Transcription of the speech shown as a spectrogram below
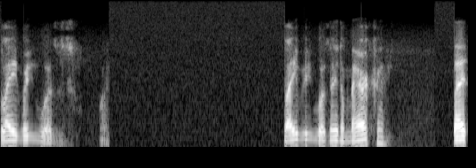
slavery was slavery was in America, but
